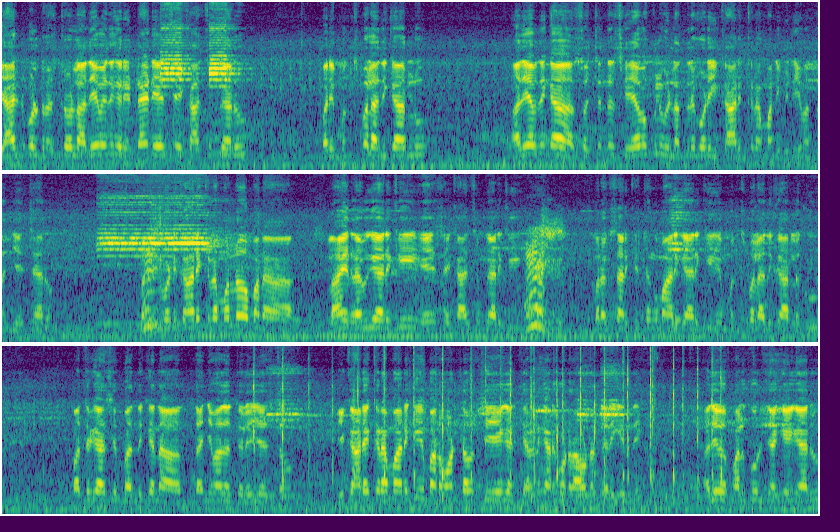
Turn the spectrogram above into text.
చారిటబుల్ ట్రస్ట్ వాళ్ళు అదేవిధంగా రిటైర్డ్ ఎస్ఐ కాసిం గారు మరి మున్సిపల్ అధికారులు అదేవిధంగా స్వచ్ఛంద సేవకులు వీళ్ళందరూ కూడా ఈ కార్యక్రమాన్ని విజయవంతం చేశారు. మరి ఇటువంటి కార్యక్రమంలో మన లాయర్ రవి గారికి ఏఎస్ఐ కాసిం గారికి మరొకసారి కిషన్ కుమార్ గారికి మున్సిపల్ అధికారులకు పత్రికా సిబ్బందికి నా ధన్యవాదాలు తెలియజేస్తూ ఈ కార్యక్రమానికి మన వన్ టౌన్ సిఏ గారు చరణ్ గారు కూడా రావడం జరిగింది. అదే పలుకూరు జగ్గయ్య గారు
